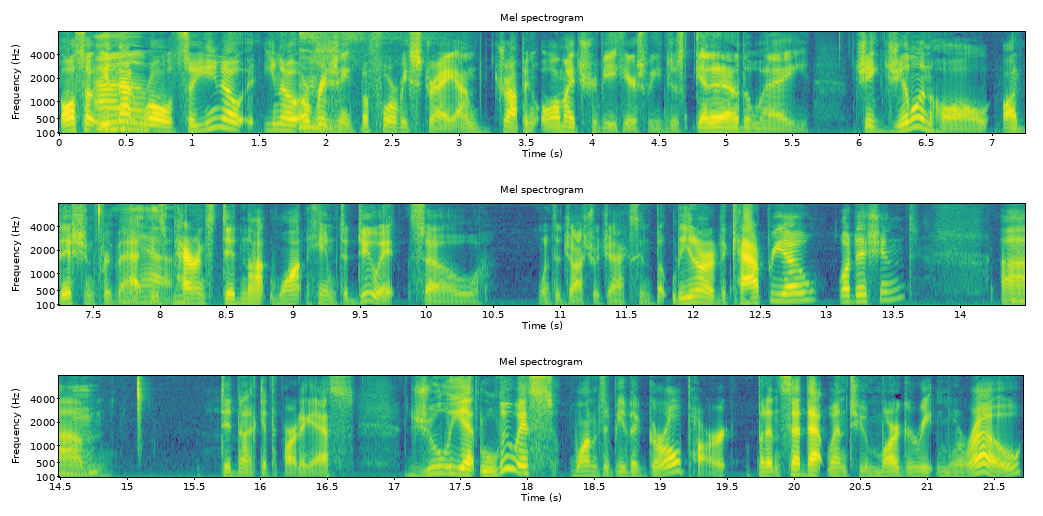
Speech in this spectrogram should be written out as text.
Also in that Um, role, so you know you know originally before we stray, I'm dropping all my trivia here so we can just get it out of the way. Jake Gyllenhaal auditioned for that. His parents did not want him to do it, so went to Joshua Jackson. But Leonardo DiCaprio auditioned. Um, Did not get the part, I guess. Juliette Lewis wanted to be the girl part, but instead that went to Marguerite Moreau,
